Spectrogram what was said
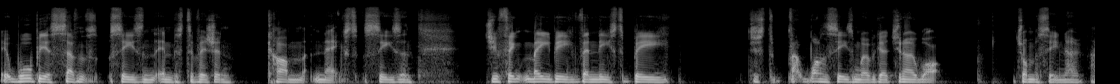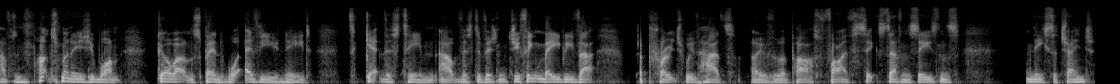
It will be a seventh season in this division come next season. Do you think maybe there needs to be just that one season where we go, do you know what? John Mousinho, have as much money as you want, go out and spend whatever you need to get this team out of this division. Do you think maybe that approach we've had over the past five, six, seven seasons needs to change?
